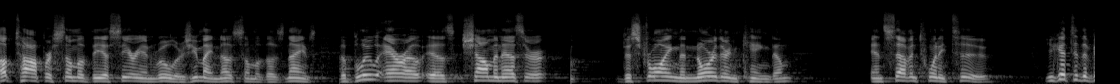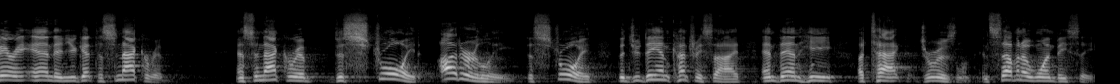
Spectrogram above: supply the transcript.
up top are some of the Assyrian rulers. You may know some of those names. The blue arrow is Shalmaneser destroying the northern kingdom in 722. You get to the very end and you get to Sennacherib. And Sennacherib destroyed, utterly destroyed the Judean countryside, and then he attacked Jerusalem in 701 BC.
